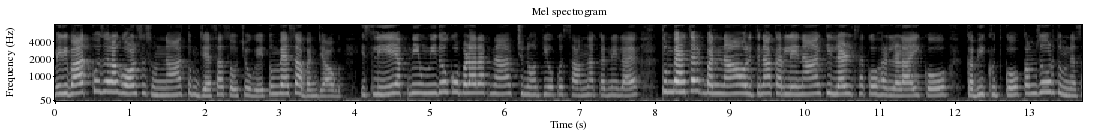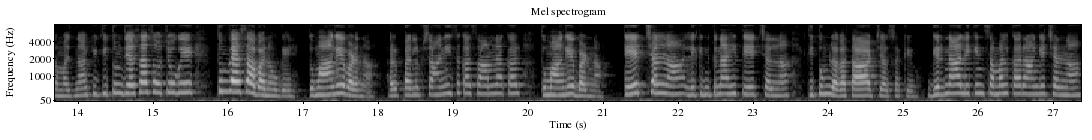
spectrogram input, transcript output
मेरी बात को ज़रा गौर से सुनना, तुम जैसा सोचोगे, तुम वैसा बन जाओगे। इसलिए अपनी उम्मीदों को बड़ा रखना, चुनौतियों को सामना करने लायक तुम बेहतर बनना और इतना कर लेना कि लड़ सको हर लड़ाई को, कभी खुद को कमज़ोर तुम न समझना, क्योंकि तुम जैसा सोचोगे, तुम वैसा बनोगे। तुम आगे बढ़ना, हर परेशानी का सामना कर, तुम आगे बढ़ना। तेज चलना, लेकिन इतना ही तेज चलना कि तुम लगातार चल सके गिरना, लेकिन संभल कर आगे चलना,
